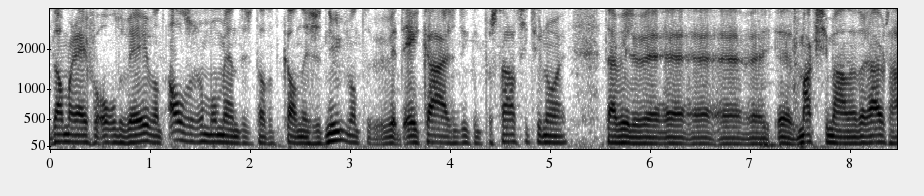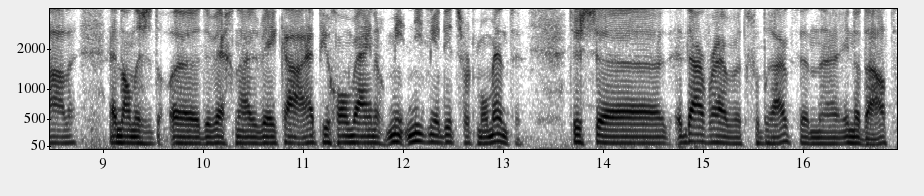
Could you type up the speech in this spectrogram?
dan maar even all the way. Want als er een moment is dat het kan, is het nu. Want het EK is natuurlijk een prestatietoernooi. Daar willen we maximaal naar eruit halen. En dan is het de weg naar de WK. Heb je gewoon weinig, niet meer dit soort momenten. Dus daarvoor hebben we het gebruikt. En inderdaad,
